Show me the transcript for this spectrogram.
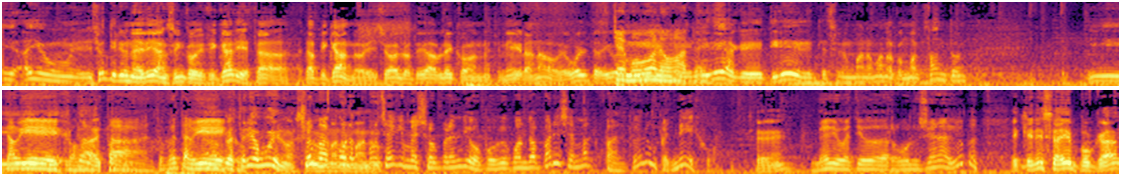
hay, hay un, yo tiré una idea en sin codificar y está, está picando. Y yo el otro día hablé con este Miguel Granado de vuelta. Digo, Che, muy bueno, mate. La idea que tiré de hacer un mano a mano con Mark Phantom. Y Está viejo, pero está No, viejo. pero estaría bueno hacer Yo me un mano acuerdo, a mano. vos sabés que me sorprendió, porque cuando aparece Mac Panto era un pendejo, Sí. medio vestido de revolucionario. Es que en esa época,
